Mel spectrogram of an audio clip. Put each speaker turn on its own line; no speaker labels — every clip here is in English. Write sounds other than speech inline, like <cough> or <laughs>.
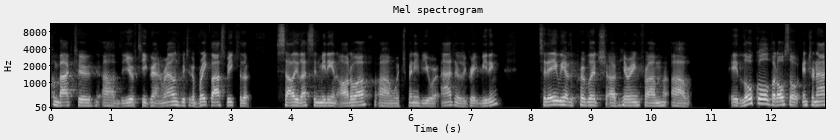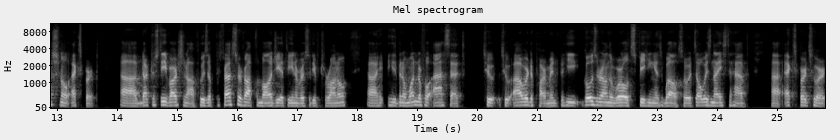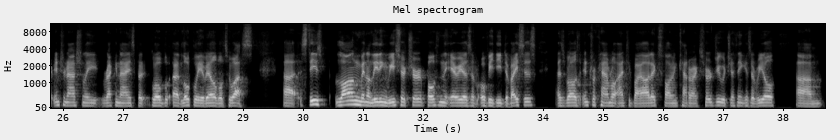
Welcome back to um, the U of T Grand Rounds. We took a break last week for the Sally Letson meeting in Ottawa, um, which many of you were at. It was a great meeting. Today, we have the privilege of hearing from uh, a local but also international expert, uh, Dr. Steve Arshinoff, who is a professor of ophthalmology at the University of Toronto. Uh, he's been a wonderful asset to, to our department, but he goes around the world speaking as well. So it's always nice to have uh, experts who are internationally recognized but global, uh, locally available to us. Uh, Steve's long been a leading researcher, both in the areas of OVD devices as well as intracameral antibiotics following cataract surgery, which I think is a real, um,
